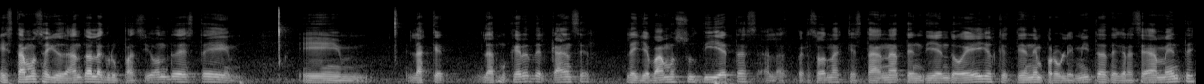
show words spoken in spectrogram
Estamos ayudando a la agrupación de este, eh, la que, las mujeres del cáncer, le llevamos sus dietas a las personas que están atendiendo ellos, que tienen problemitas desgraciadamente,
